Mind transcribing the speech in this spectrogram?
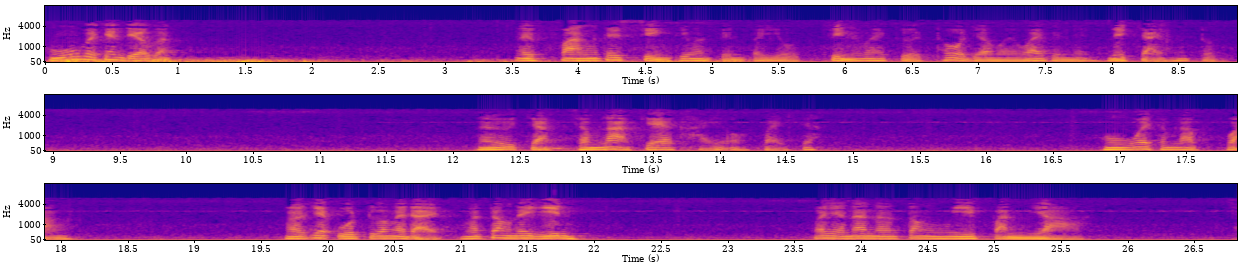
หูก็เช่นเดียวกันในฟังได้สิ่งที่มันเป็นประโยชน์ สิ่งที่ไม่ให้เกิดโทษอย่ามาไว้เป็นในในใจของตนรู้จักชำระแก้ไขออกไปใช่ หูไว้สำหรับฟังเราจะอุดก็ไม่ได้ มันต้องได้ยิน เพราะฉะนั้นเราต้องมีปัญญา ฉ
